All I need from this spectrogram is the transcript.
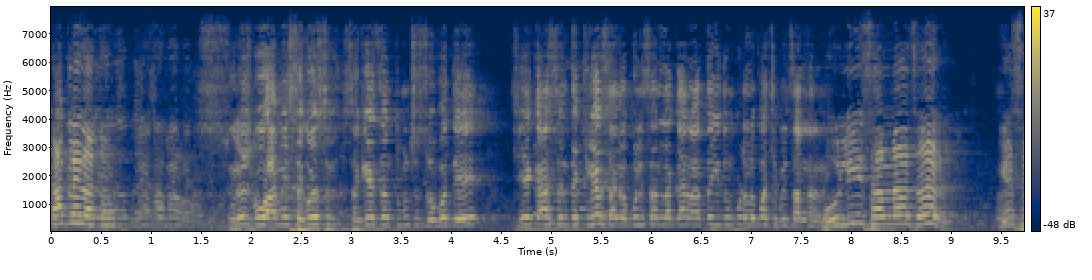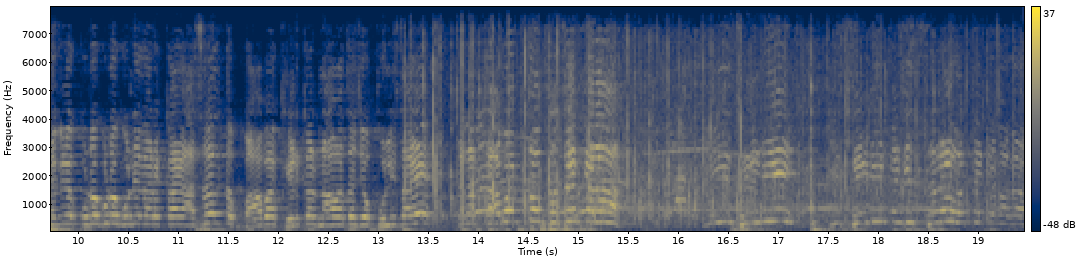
टाकले जातात. सुरेश भाऊ आम्ही सगळे सगळेजण तुमच्यासोबत आहे. जे काय असेल ते क्लिअर सांगा पोलिसांना कारण आता इथून पुढे लपाछपी चालणार नाही. पोलिसांना जर हे सगळे कुठं कुठं गुन्हेगार काय असेल तर बाबा खेडकर नावाचा जो पोलीस आहे त्याला ताबडतोब सूचन करा. ही शिर्डी ही शिर्डी कशी सरळ होते ते बघा.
